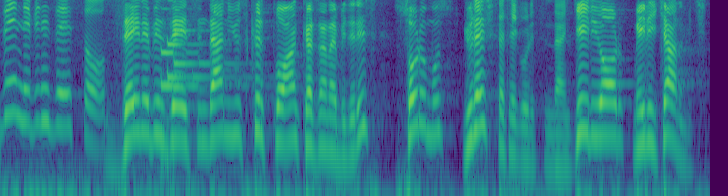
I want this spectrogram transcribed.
Zeynep'in Z'si olsun. Zeynep'in Z'sinden 140 puan kazanabiliriz. Sorumuz güreş kategorisinden geliyor Melike Hanım için.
